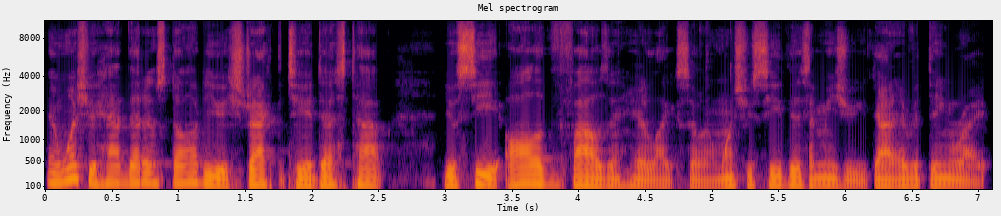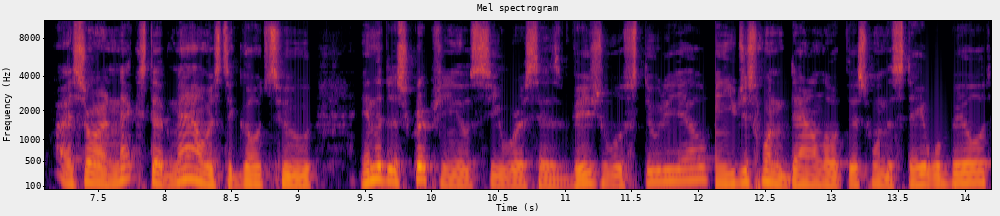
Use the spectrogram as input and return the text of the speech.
And once you have that installed, you extract it to your desktop you'll see all of the files in here like so. And once you see this, that means you got everything right. All right, so our next step now is to go to, in the description, you'll see where it says Visual Studio. And you just want to download this one, the stable build,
